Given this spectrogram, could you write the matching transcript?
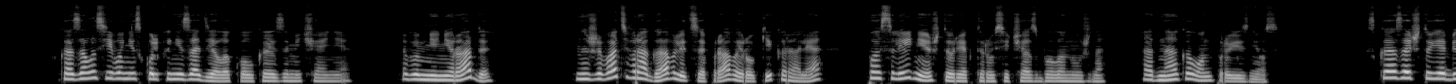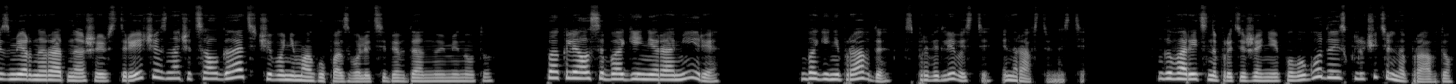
Казалось, его нисколько не задело колкое замечание. «Вы мне не рады?» Наживать врага в лице правой руки короля — последнее, что ректору сейчас было нужно. Однако он произнес. «Сказать, что я безмерно рад нашей встрече, значит солгать, чего не могу позволить себе в данную минуту. Поклялся богине Рамире, богине правды, справедливости и нравственности. Говорить на протяжении полугода исключительно правду,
